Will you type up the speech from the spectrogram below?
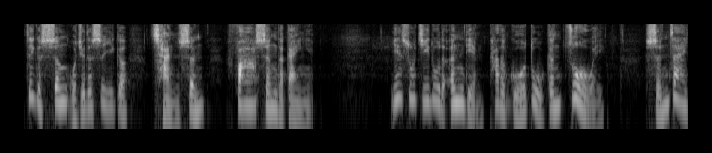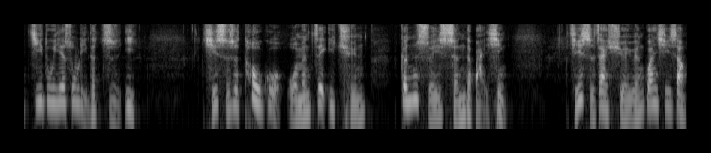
这个生我觉得是一个产生、发生的概念。耶稣基督的恩典，他的国度跟作为，神在基督耶稣里的旨意，其实是透过我们这一群跟随神的百姓，即使在血缘关系上，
